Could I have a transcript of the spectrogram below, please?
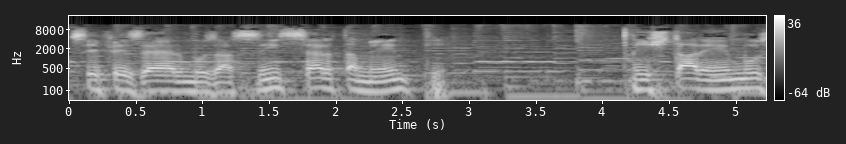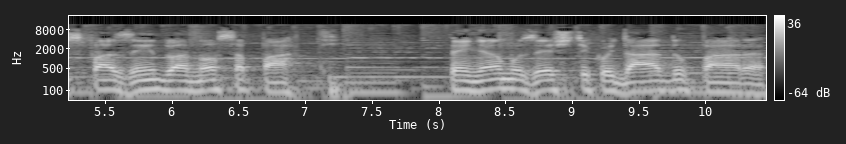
se fizermos assim, certamente estaremos fazendo a nossa parte. Tenhamos este cuidado para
